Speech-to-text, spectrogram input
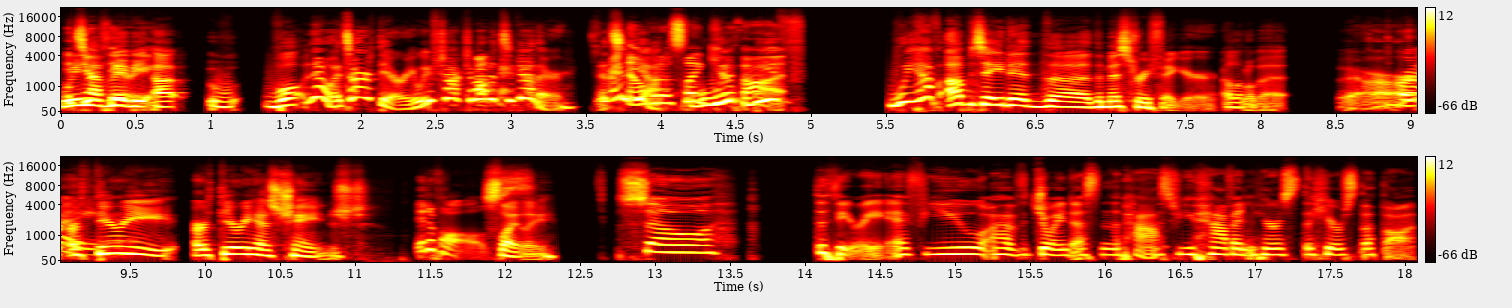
we It's have maybe uh well no, it's our theory. We've talked about it together. It's, I know, but it's like your thought. We've, we have updated the the mystery figure a little bit. Our, our, our theory our theory has changed It evolves slightly. So, the theory, if you have joined us in the past, if you haven't, here's the here's the thought.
